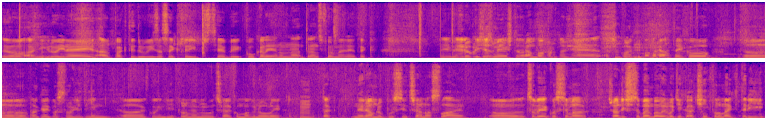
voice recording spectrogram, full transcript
jo, a nikdo jiný a pak ty druhý zase, který prostě by koukali jenom na Transformery, tak je dobrý, že změníš toho Ramba, protože ačkoliv mám rád jako, uh, fakt jako složitý in, uh, jako indie filmy, miluji třeba jako Magnoli, hmm. tak nedám dopustit třeba na Sly. Uh, co vy jako s těma, třeba když se budeme bavit o těch akčních filmech, který,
